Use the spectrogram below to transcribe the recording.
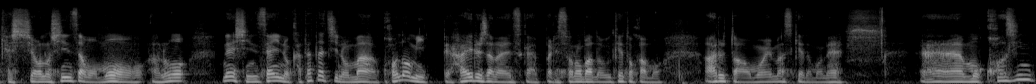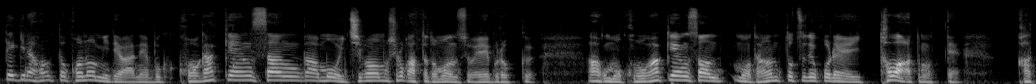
決勝の審査ももうあのね審査員の方たちのまあ好みって入るじゃないですか。やっぱりその場の受けとかもあるとは思いますけどもね。えー、もう個人的な本当好みではね僕古賀健さんがもう一番面白かったと思うんですよ。A ブロック。あもう古賀健さんもうダントツでこれいったわと思って。勝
